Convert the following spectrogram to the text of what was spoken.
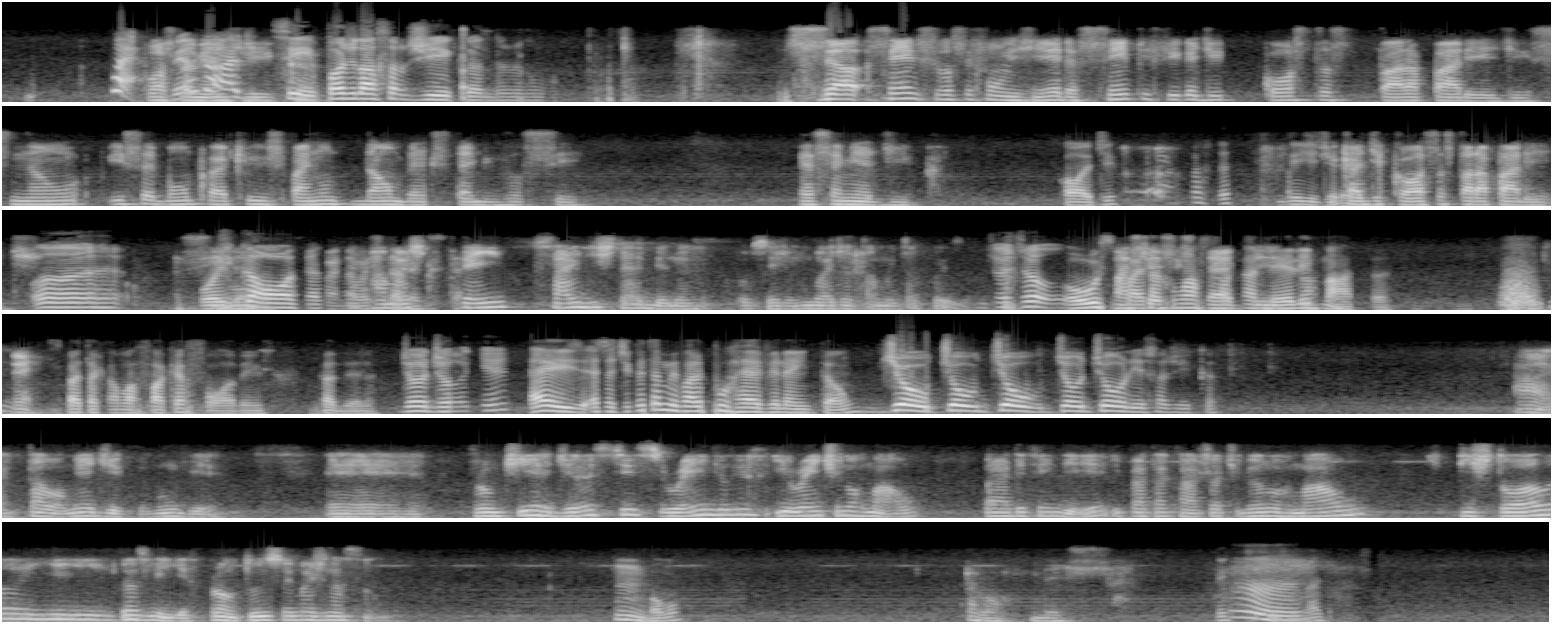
Ué, Posso verdade. dica? Sim, pode dar sua dica. Se, sempre se você for um engenheiro, sempre fica de costas para a parede. Senão, isso é bom para que o spy não dá um backstab em você. Essa é a minha dica. Entendi Ficar de costas para a parede. Ah, Assim, vai dar um Ah, mas tem side stab, né? Ou seja, não vai adiantar muita coisa. Jojo, Ou o Spy tá com uma faca nele e mata. É. O Spy tacar uma faca é foda, hein? Brincadeira. Jojo, né? É, essa dica também vale pro Heavy, né, então? Joe, Joe, Joe, Joe, Joe, sua dica. Ah, tá bom, minha dica, vamos ver. É, Frontier Justice, Wrangler e Range normal para defender e para atacar shotgun normal, pistola e gunslinger. Pronto, use sua imaginação. Hum, Como? tá bom, deixa. Tem que Ah. né?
